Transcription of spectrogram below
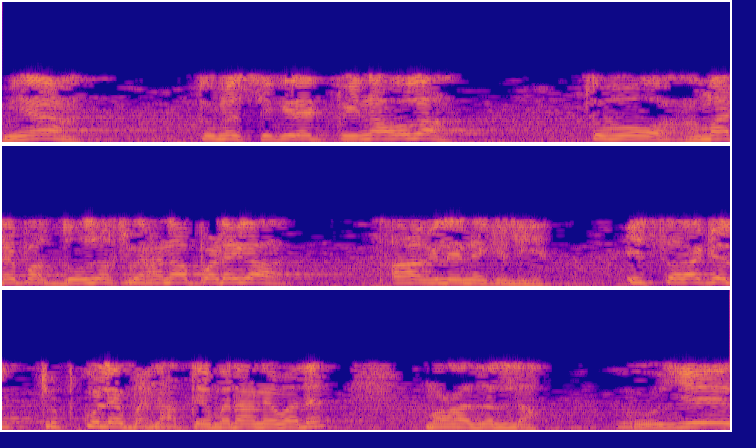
میاں، تمہیں سگریٹ پینا ہوگا تو وہ ہمارے پاس دو میں آنا پڑے گا آگ لینے کے لیے۔ اس طرح کے چٹکلے بناتے، بنانے والے محاذ اللہ۔ تو یہ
